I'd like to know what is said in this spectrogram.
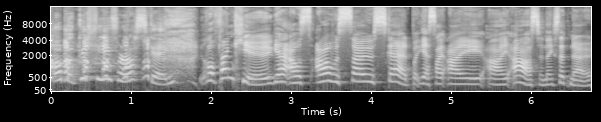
Oh, but good for you for asking. Well, thank you. Yeah, I was I was so scared, but yes, I I, I asked, and they said no.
